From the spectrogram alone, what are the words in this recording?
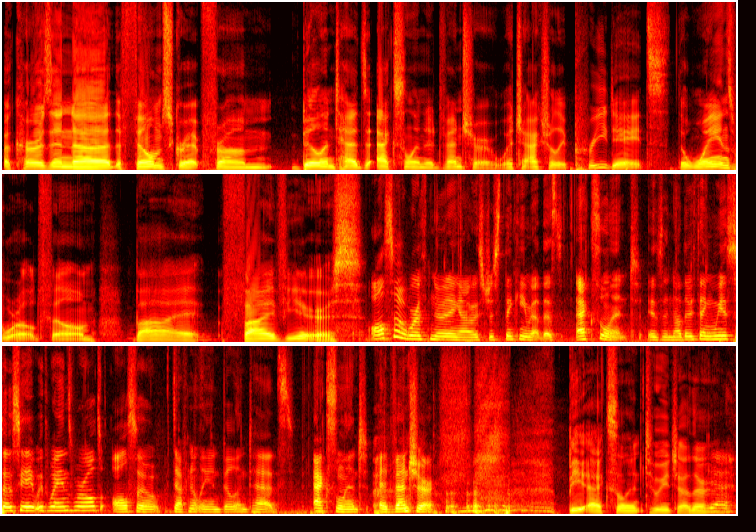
occurs in uh, the film script from Bill and Ted's Excellent Adventure, which actually predates the Wayne's World film by five years. Also worth noting, I was just thinking about this. Excellent is another thing we associate with Wayne's World. Also, definitely in Bill and Ted's Excellent Adventure. Be excellent to each other. yes.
